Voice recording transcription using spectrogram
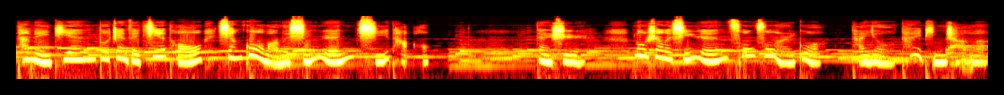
他每天都站在街头向过往的行人乞讨。但是，路上的行人匆匆而过，他又太平常了，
